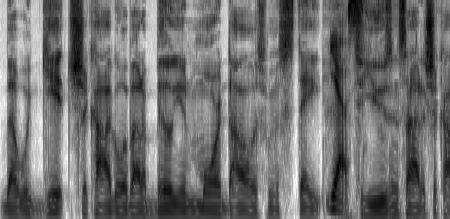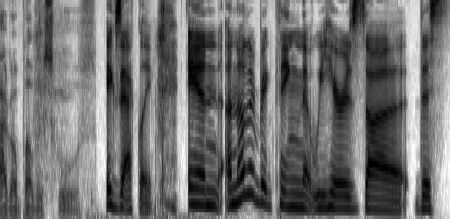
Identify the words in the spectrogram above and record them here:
that would get Chicago about a billion more dollars from the state yes. to use inside of Chicago public schools. Exactly. And another big thing that we hear is uh, this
